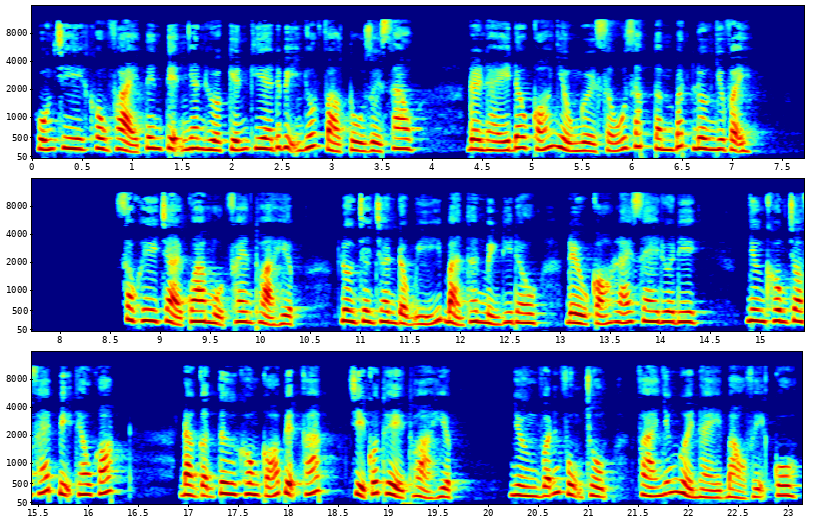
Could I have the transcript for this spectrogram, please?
Huống chi không phải tên tiện nhân hứa kiến kia đã bị nhốt vào tù rồi sao? Đời này đâu có nhiều người xấu giáp tâm bất lương như vậy. Sau khi trải qua một phen thỏa hiệp, Lương chân chân đồng ý bản thân mình đi đâu đều có lái xe đưa đi, nhưng không cho phép bị theo gót. Đằng cận tư không có biện pháp, chỉ có thể thỏa hiệp, nhưng vẫn vụng trộm phái những người này bảo vệ cô.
